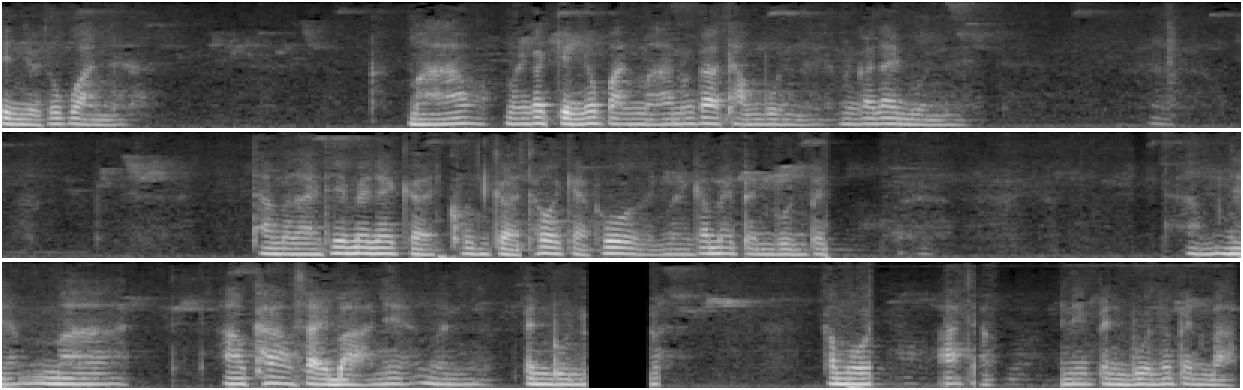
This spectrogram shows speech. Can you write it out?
กินอยู่ทุกวันหมา มันก็กินทุกวันหมา มันก็ทำบุญ มันก็ได้บุญทำอะไรที่ไม่ได้เกิดคุณเกิดโทษแก่ผู้อื่นมันก็ไม่เป็นบุญเป็นทำเนี่ยมาเอาข้าวใส่บาตรเนี่ย มัน เป็นบุญ ขโมยพระจากอันนี้เป็นบุญหรือเป็นบาป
